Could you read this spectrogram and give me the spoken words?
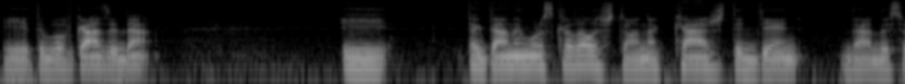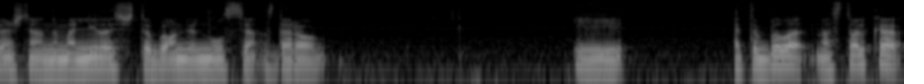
и ты был в Газе, да. И тогда она ему рассказала, что она каждый день, да, до сегодняшнего, она молилась, чтобы он вернулся здоровым. И это было настолько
